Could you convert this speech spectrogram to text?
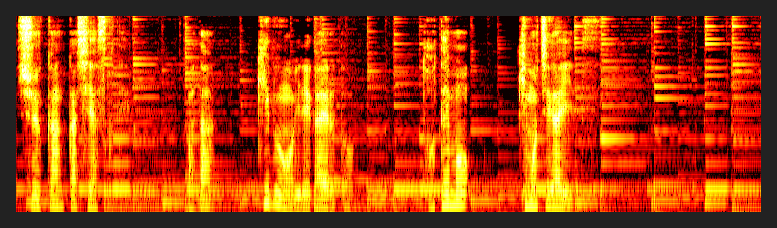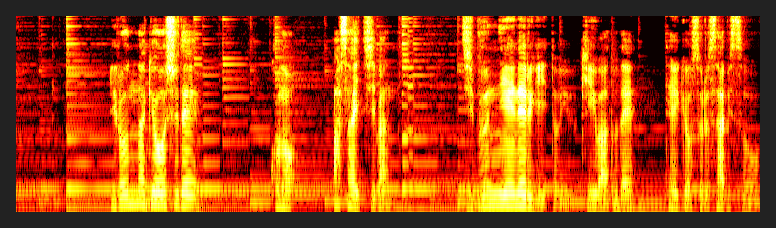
習慣化しやすくて、また気分を入れ替えるととても気持ちがいいです。いろんな業種でこの朝一番に自分にエネルギーというキーワードで提供するサービスを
